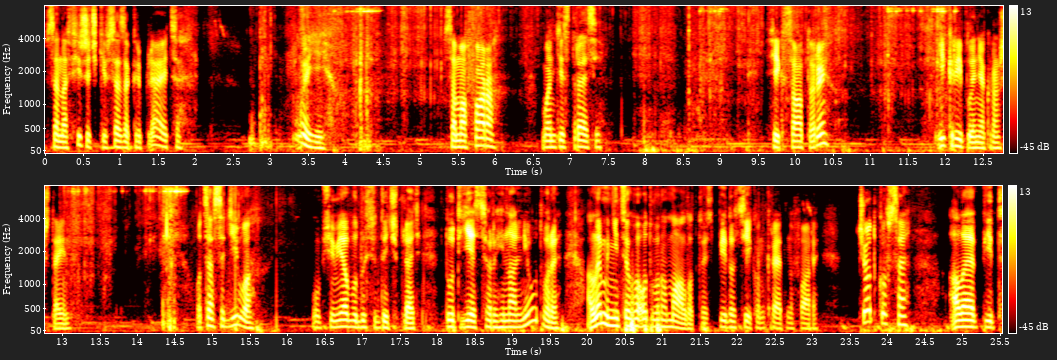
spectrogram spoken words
Все на фішечки, все закріпляється. Ну сама фара в антистресі. Фіксатори і кріплення кронштейн. Оце все діло. В общем, я буду сюди чіпляти. Тут є оригінальні отвори, але мені цього отвору мало. Тобто під оці конкретно фари. Чітко все. Але під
